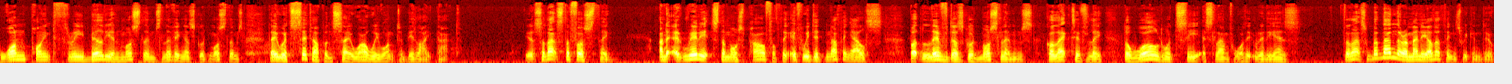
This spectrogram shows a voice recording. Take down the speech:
1.3 billion Muslims living as good Muslims, they would sit up and say, wow, we want to be like that. You know, so that's the first thing. And it, really, it's the most powerful thing. If we did nothing else but lived as good Muslims collectively, the world would see Islam for what it really is. So that's, but then there are many other things we can do.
